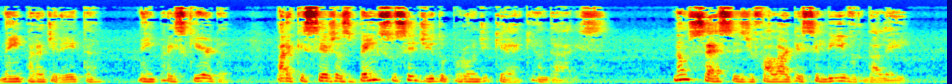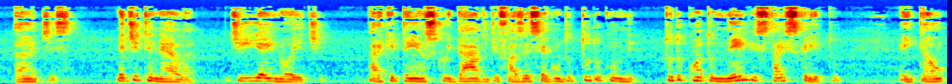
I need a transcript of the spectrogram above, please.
nem para a direita, nem para a esquerda, para que sejas bem-sucedido por onde quer que andares. Não cesses de falar desse livro da lei. Antes, medite nela dia e noite, para que tenhas cuidado de fazer segundo tudo, tudo quanto nele está escrito. Então,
